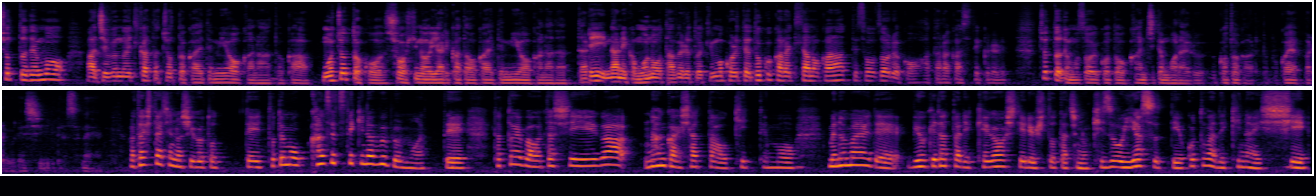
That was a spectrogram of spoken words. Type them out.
ちょっとでもあ自分の生き方ちょっと変えてみようかなとかもうちょっとこう消費のやり方を変えてみようかなだったり何か物を食べる時もこれってどこから来たのかなって想像力を働かせてくれる。ちょっとでもそういうことを感じてもらえることがあると僕はやっぱり嬉しいですね。私たちの仕事ってとても間接的な部分もあって例えば私が何回シャッターを切っても目の前で病気だったり怪我をしている人たちの傷を癒すっていうことはできないし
